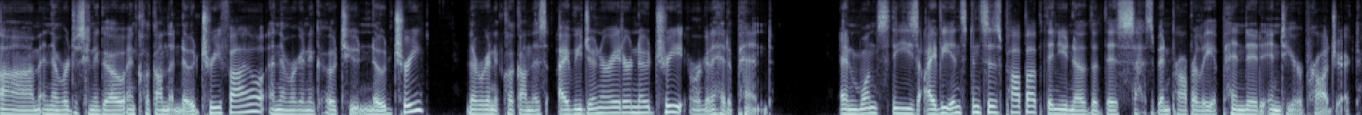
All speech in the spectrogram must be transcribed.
Um, and then we're just going to go and click on the node tree file. And then we're going to go to node tree. Then we're going to click on this Ivy generator node tree and we're going to hit append. And once these Ivy instances pop up, then you know that this has been properly appended into your project.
